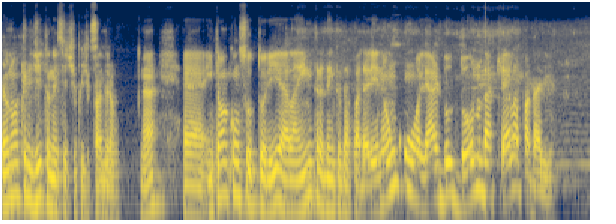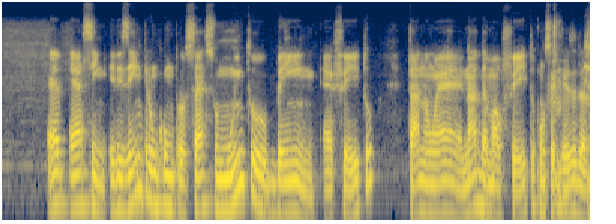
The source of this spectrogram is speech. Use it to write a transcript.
Eu não acredito nesse tipo de Sim. padrão, né? É, então a consultoria ela entra dentro da padaria não com o olhar do dono daquela padaria. É, é assim, eles entram com um processo muito bem é, feito, tá? Não é nada mal feito, com certeza das,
